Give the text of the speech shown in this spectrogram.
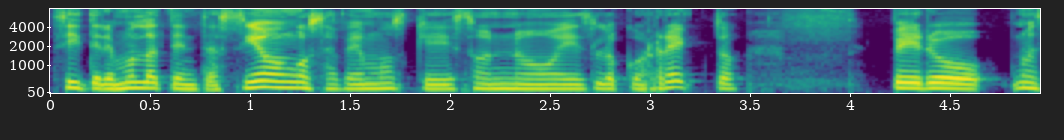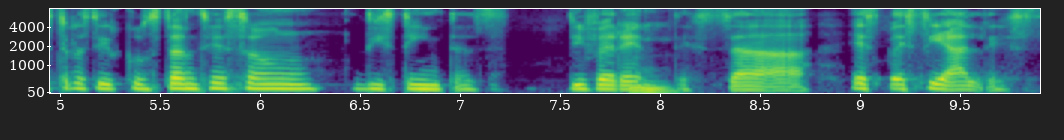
si tenemos la tentación o sabemos que eso no es lo correcto, pero nuestras circunstancias son distintas, diferentes, uh, especiales.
